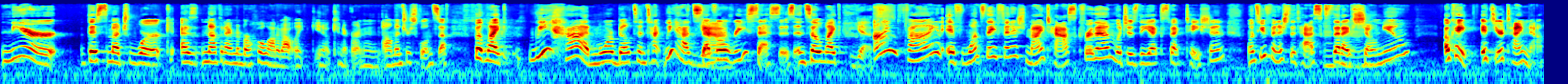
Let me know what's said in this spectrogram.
near this much work as not that I remember a whole lot about like you know kindergarten, elementary school and stuff, but like we had more built-in time. We had several Yeah. recesses, and so like Yes. I'm fine if once they finish my task for them, which is the expectation. Once you finish the tasks that I've mm-hmm. shown you. Okay, it's your time now.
